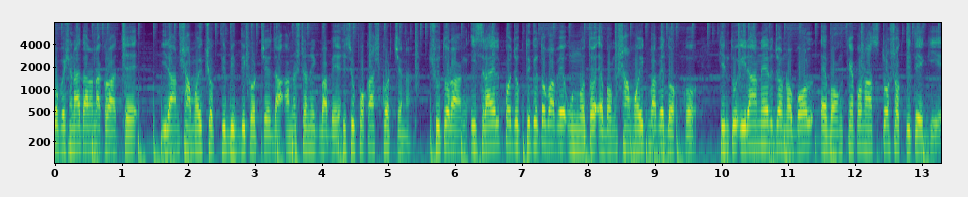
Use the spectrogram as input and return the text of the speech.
গবেষণায় ধারণা করা হচ্ছে, ইরান সাময়িক শক্তি বৃদ্ধি করছে, যা আনুষ্ঠানিকভাবে কিছু প্রকাশ করছে না। সুতরাং ইসরায়েল প্রযুক্তিগতভাবে উন্নত এবং সাময়িকভাবে দক্ষ। কিন্তু ইরানের জনবল এবং ক্ষেপণাস্ত্র শক্তিতে এগিয়ে।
